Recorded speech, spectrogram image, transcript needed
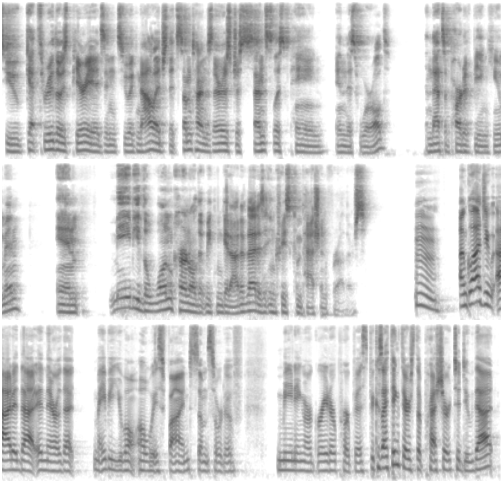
to get through those periods and to acknowledge that sometimes there is just senseless pain in this world. And that's a part of being human. And maybe the one kernel that we can get out of that is increased compassion for others. Mm. I'm glad you added that in there that maybe you won't always find some sort of meaning or greater purpose because I think there's the pressure to do that.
